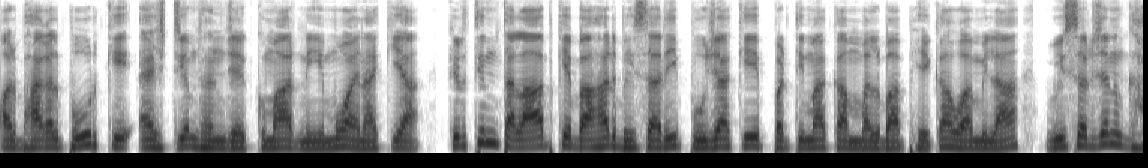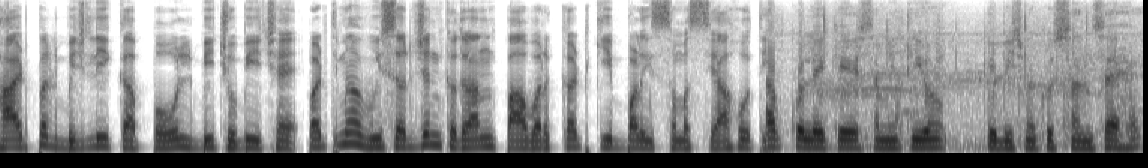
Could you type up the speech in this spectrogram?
और भागलपुर के एसडीएम धनंजय कुमार ने मुआयना किया। कृत्रिम तालाब के बाहर भिसारी पूजा के प्रतिमा का मलबा फेंका हुआ मिला। विसर्जन घाट पर बिजली का पोल बीचों बीच है। प्रतिमा विसर्जन के दौरान पावर कट की बड़ी समस्या होती। है आपको लेके समितियों के बीच में कुछ संशय है।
